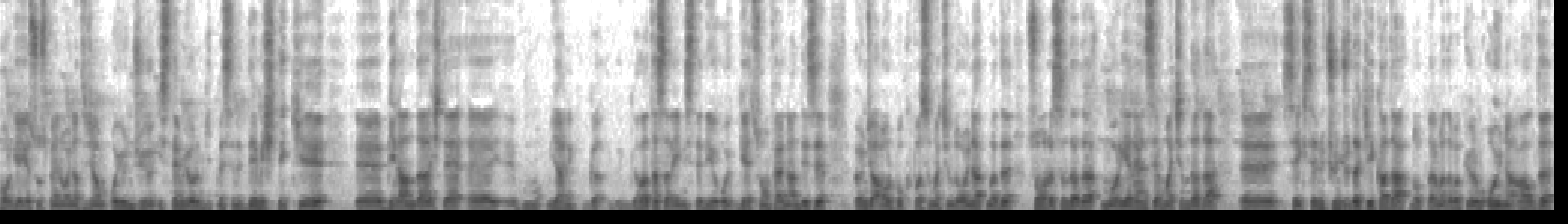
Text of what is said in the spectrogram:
Jorge Jesus ben oynatacağım oyuncuyu istemiyorum gitmesini demişti ki e, bir anda işte e, yani Ga- Galatasaray'ın istediği o Getson Fernandez'i önce Avrupa Kupası maçında oynatmadı. Sonrasında da Moreirense maçında da e, 83. dakikada notlarıma da bakıyorum oyuna aldı.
